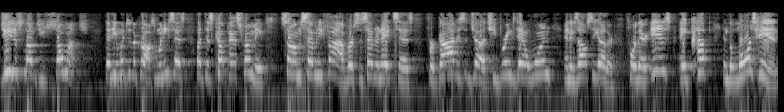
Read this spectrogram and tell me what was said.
Jesus loved you so much that he went to the cross. And when he says, Let this cup pass from me, Psalm 75, verses 7 and 8 says, For God is the judge. He brings down one and exalts the other. For there is a cup in the Lord's hand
